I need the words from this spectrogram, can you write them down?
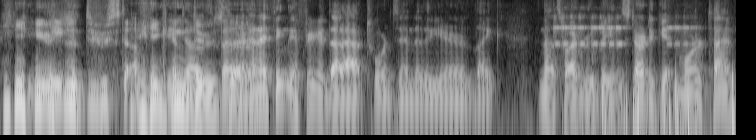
he he, can do stuff. he He can does do better, stuff. and I think they figured that out towards the end of the year, like, and that's why Rubin started getting more time.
